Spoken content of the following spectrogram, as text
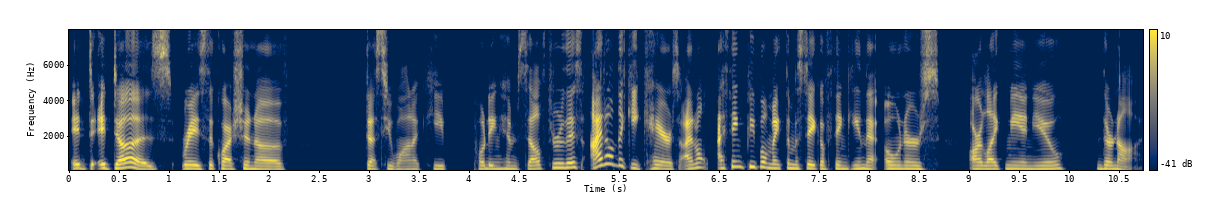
it it does raise the question of does he want to keep putting himself through this. I don't think he cares. I don't I think people make the mistake of thinking that owners are like me and you. They're not.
